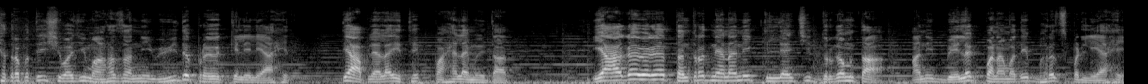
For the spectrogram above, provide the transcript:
छत्रपती शिवाजी महाराजांनी विविध प्रयोग केलेले आहेत. ते आपल्याला इथे पाहायला मिळतात. या आगळ्या वेगळ्या तंत्रज्ञानाने किल्ल्यांची दुर्गमता आणि बेलकपणामध्ये भरच पडली आहे.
